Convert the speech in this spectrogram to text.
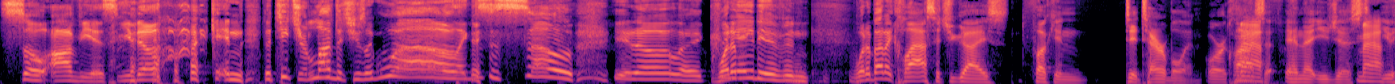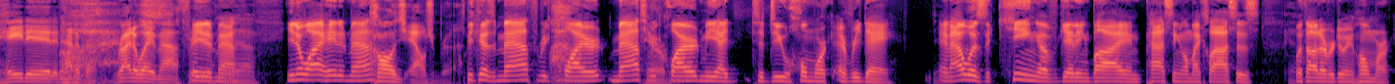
so obvious, you know. like and the teacher loved it. She was like, "Whoa, like this is so, you know, like What a- creative and What about a class that you guys fucking did terrible in, or a class Math. and that you just Math. you hated and had a right away math for hated you? math. Yeah. You know why I hated math? college algebra. because math required math required me I, to do homework every day, and I was the king of getting by and passing all my classes without ever doing homework.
